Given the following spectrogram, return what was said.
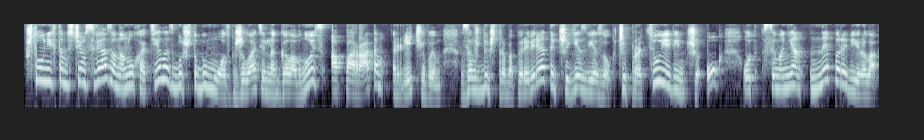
Что у них там с чем связано? Ну, хотілося б, щоб мозк, желательно головной, з апаратом речовим. Завжди ж треба перевіряти, чи є зв'язок, чи працює він, чи ок. От Семенян не перевірила,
